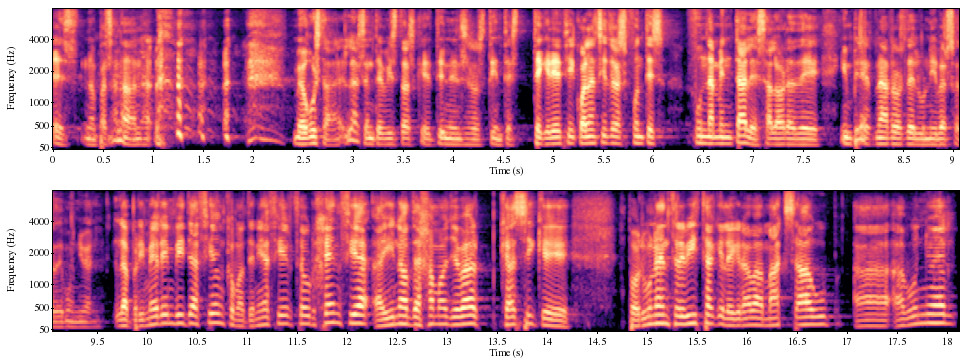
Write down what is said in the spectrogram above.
Es, no pasa nada. no. Me gustan las entrevistas que tienen esos tintes. Te quería decir, ¿cuáles han sido las fuentes fundamentales a la hora de impregnarlos del universo de Buñuel? la primera invitación, como tenía cierta urgencia, ahí nos dejamos llevar casi que por una entrevista que le graba Max Aup a, a Buñuel,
